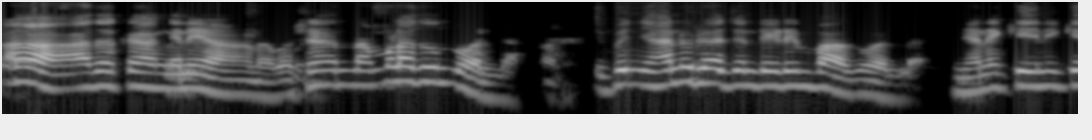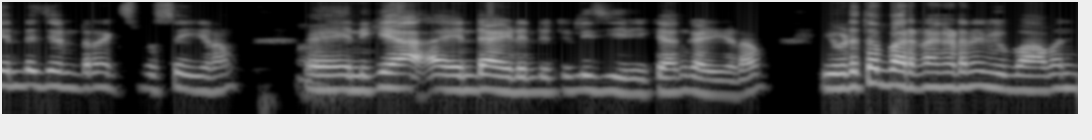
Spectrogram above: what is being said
ആ അതൊക്കെ അങ്ങനെയാണ്. പക്ഷെ നമ്മൾ അതൊന്നും അല്ല. ഇപ്പൊ ഞാനൊരു അജണ്ടയുടെയും ഭാഗമല്ല. ഞാനൊക്കെ എനിക്ക് എന്റെ ജെൻഡർ എക്സ്പ്രസ് ചെയ്യണം. എനിക്ക് എന്റെ ഐഡന്റിറ്റിയിൽ ജീവിക്കാൻ കഴിയണം. ഇവിടുത്തെ ഭരണഘടന വിഭാവനം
